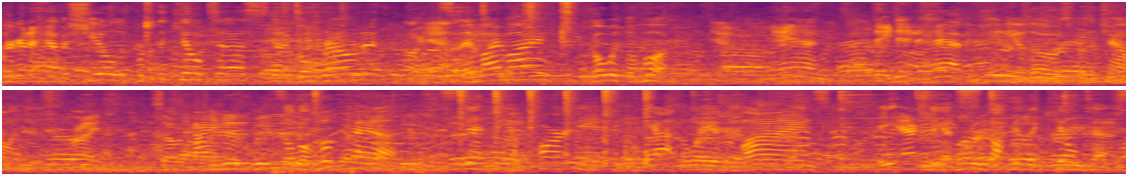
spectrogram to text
They're gonna have a shield in front of the kill test. It's gonna go around it. Oh, yeah. So in my mind, go with the hook. Yeah. And they didn't have any of those for the challenges. Right. So kind of. So the hook kind of set me apart and got in the way of the lines. He actually got stuck in the kill test.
